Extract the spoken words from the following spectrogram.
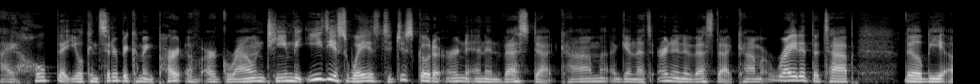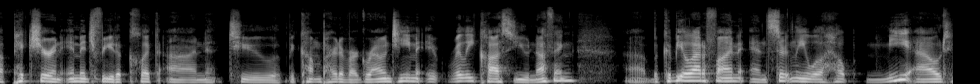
I hope that you'll consider becoming part of our ground team. The easiest way is to just go to earnandinvest.com. Again, that's earnandinvest.com. Right at the top, there'll be a picture, an image for you to click on to become part of our ground team. It really costs you nothing. Uh, but could be a lot of fun and certainly will help me out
